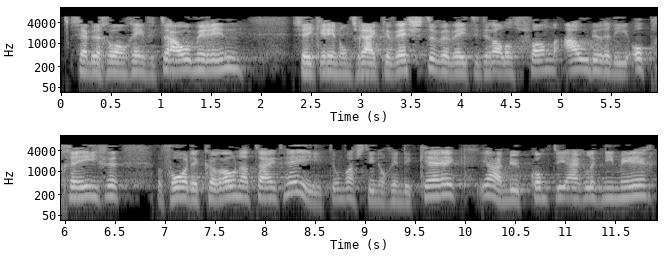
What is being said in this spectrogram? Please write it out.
Ze hebben er gewoon geen vertrouwen meer in. Zeker in ons rijke Westen, we weten er alles van. Ouderen die opgeven voor de coronatijd. Hé, hey, toen was hij nog in de kerk. Ja, nu komt hij eigenlijk niet meer.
